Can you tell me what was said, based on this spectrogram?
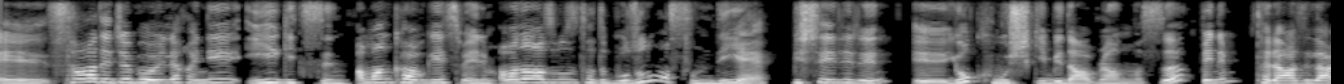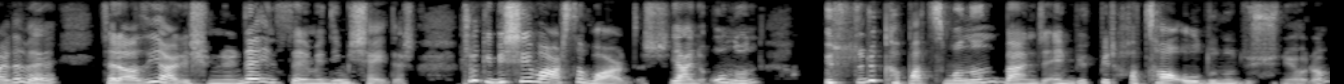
Ee, sadece böyle hani iyi gitsin, aman kavga etmeyelim, aman ağzımızın tadı bozulmasın diye bir şeylerin e, yokmuş gibi davranması benim terazilerde ve terazi yerleşimlerinde en sevmediğim şeydir. Çünkü bir şey varsa vardır. Yani onun üstünü kapatmanın bence en büyük bir hata olduğunu düşünüyorum.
